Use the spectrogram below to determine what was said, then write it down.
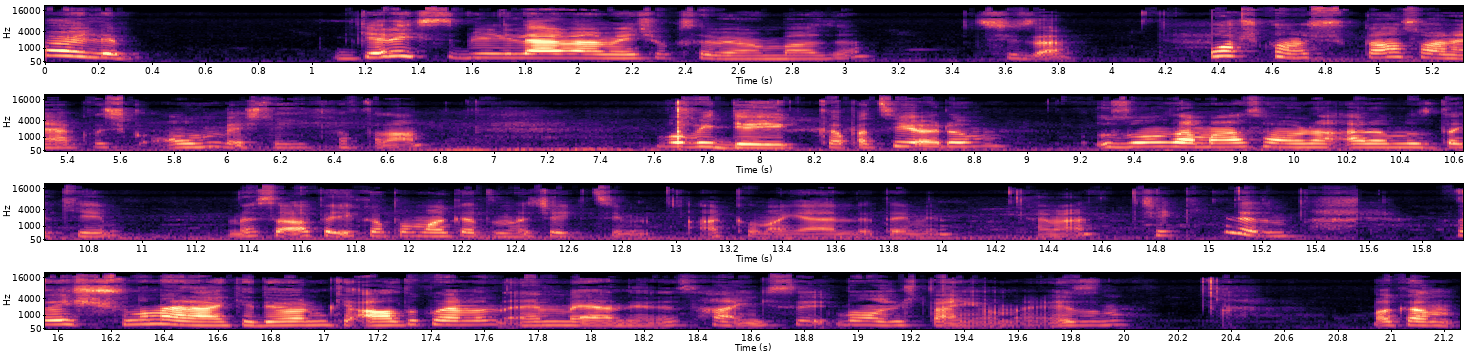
Böyle gereksiz bilgiler vermeyi çok seviyorum bazen size. Boş konuştuktan sonra yaklaşık 15 dakika falan bu videoyu kapatıyorum. Uzun zaman sonra aramızdaki mesafeyi kapamak adına çektiğim aklıma geldi demin. Hemen çekeyim dedim. Ve şunu merak ediyorum ki aldıklarının en beğendiğiniz hangisi? Bunu lütfen yorumlara yazın. Bakın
